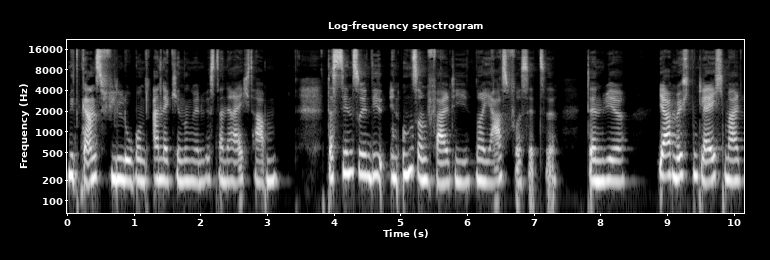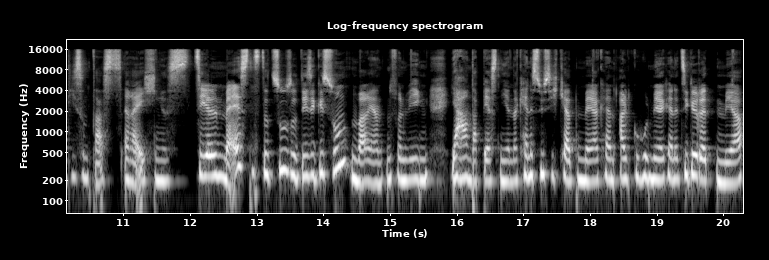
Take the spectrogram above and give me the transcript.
mit ganz viel Lob und Anerkennung, wenn wir es dann erreicht haben. Das sind so in, die, in unserem Fall die Neujahrsvorsätze, denn wir ja, möchten gleich mal dies und das erreichen. Es zählen meistens dazu so diese gesunden Varianten von wegen, ja, und ab 1. Jänner keine Süßigkeiten mehr, kein Alkohol mehr, keine Zigaretten mehr.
